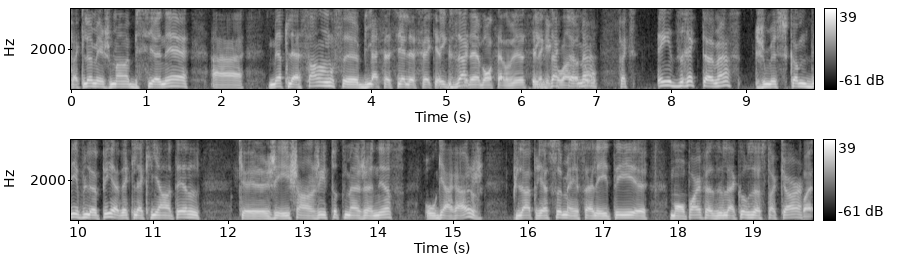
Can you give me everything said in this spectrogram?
Fait que là, mais je m'ambitionnais à mettre l'essence, euh, bien, T'associais le fait que si tu Exact. donnais un bon service, en Exactement. Fait que, indirectement, je me suis comme développé avec la clientèle que j'ai échangé toute ma jeunesse au garage. Puis là, après ça, ben, ça a été. euh, mon père faisait de la course de stocker. Ouais.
